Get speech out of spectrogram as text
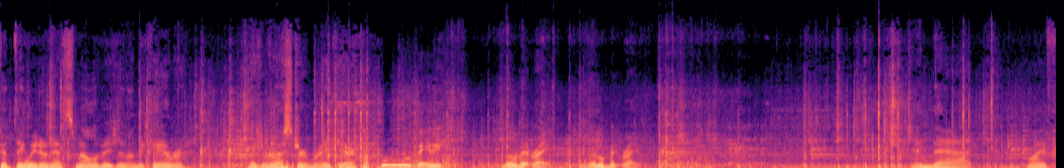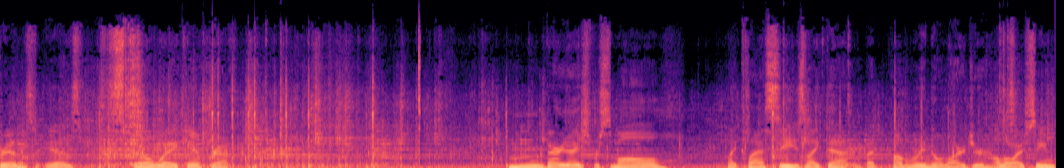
Good thing we don't have smell-o-vision on the camera. There's a restroom right there. Ooh, baby. A little bit right. A little bit right. And that, my friends, is Spillway Campground. Mm, very nice for small, like Class C's like that, but probably no larger, although I've seen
